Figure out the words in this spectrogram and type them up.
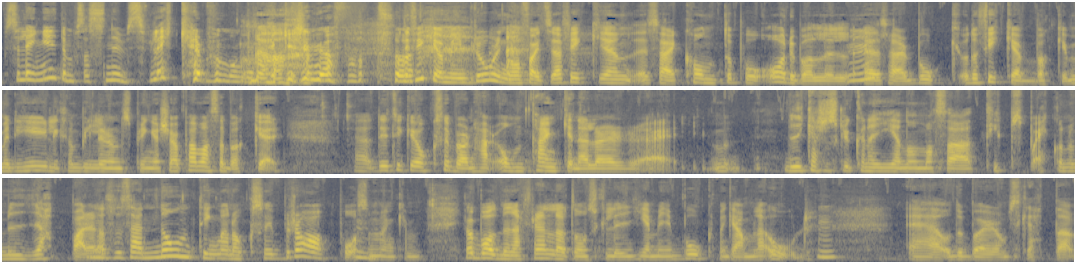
så länge det inte är massa snusfläckar på många böcker som jag har fått. Så. Det fick jag min bror en gång faktiskt. Jag fick en eh, så här, konto på Audible, Mm. eller så här, bok. Och då fick jag böcker. Men det är ju liksom billigare än att springa och köpa en massa böcker. Eh, Det tycker jag också är bra, den här omtanken. Eller eh, vi kanske skulle kunna ge någon massa tips på ekonomiappar. Mm. Alltså så här, någonting man också är bra på. Som man kan... Jag bad mina föräldrar att de skulle ge mig en bok med gamla ord. Mm. Eh, och då började de skratta.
